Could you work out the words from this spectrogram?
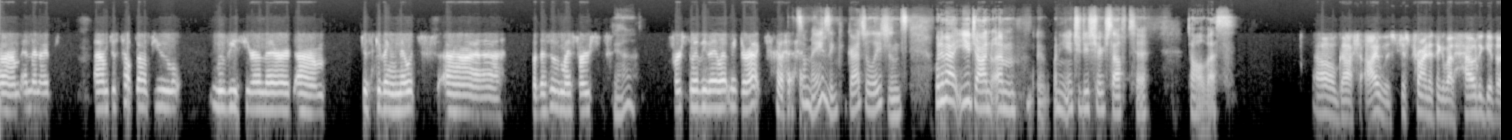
um, and then I've um, just helped on a few movies here and there, um, just giving notes. Uh, but this is my first yeah first movie they let me direct. That's amazing! Congratulations. What about you, John? Um, why don't you introduce yourself to to all of us? Oh gosh, I was just trying to think about how to give a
